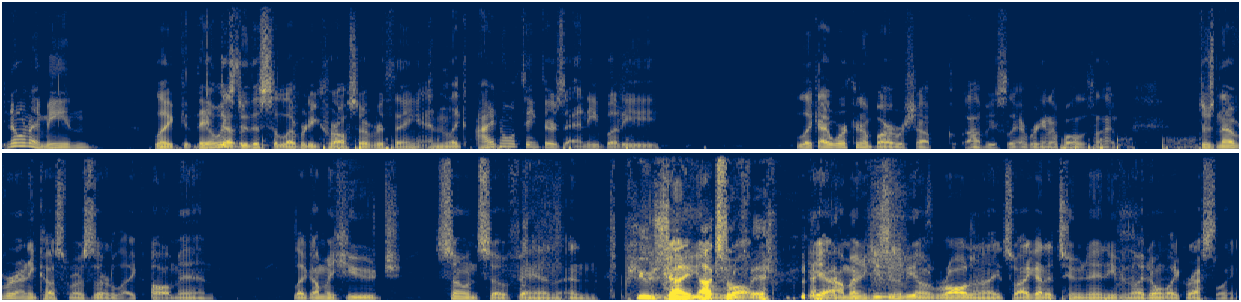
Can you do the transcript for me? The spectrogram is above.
You know what I mean? Like they always do this celebrity crossover thing, and like I don't think there's anybody. Like I work in a barbershop. Obviously, I bring it up all the time. There's never any customers that are like, "Oh man, like I'm a huge." So and so fan, and Huge Johnny gonna be on Knoxville fan. yeah, I mean he's gonna be on Raw tonight, so I gotta tune in, even though I don't like wrestling.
